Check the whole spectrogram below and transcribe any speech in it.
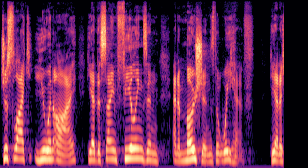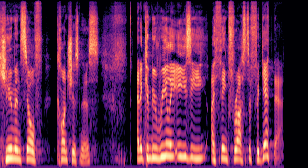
Just like you and I, he had the same feelings and, and emotions that we have. He had a human self consciousness. And it can be really easy, I think, for us to forget that.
